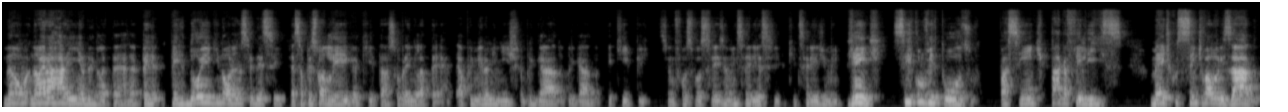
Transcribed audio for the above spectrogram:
não, não era a rainha da Inglaterra, né? Per, perdoe a ignorância desse, dessa pessoa leiga aqui, tá? Sobre a Inglaterra. É a primeira-ministra. Obrigado, obrigado, equipe. Se não fosse vocês, eu nem seria o que seria de mim. Gente, círculo virtuoso. Paciente paga feliz. Médico se sente valorizado.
